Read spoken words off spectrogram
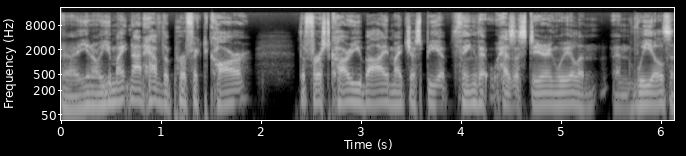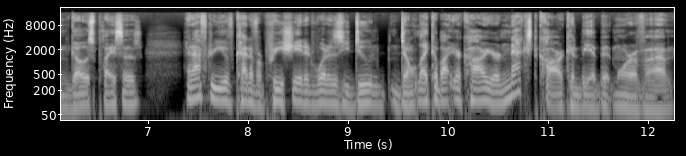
Uh, you know, you might not have the perfect car. The first car you buy might just be a thing that has a steering wheel and, and wheels and goes places. And after you've kind of appreciated what it is you do and don't like about your car, your next car can be a bit more of a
